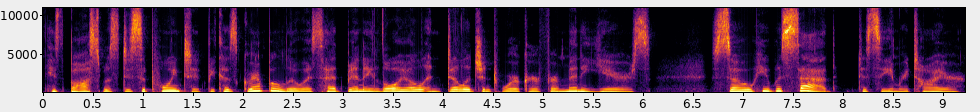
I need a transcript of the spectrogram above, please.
His boss was disappointed because Grandpa Lewis had been a loyal and diligent worker for many years, so he was sad to see him retire.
